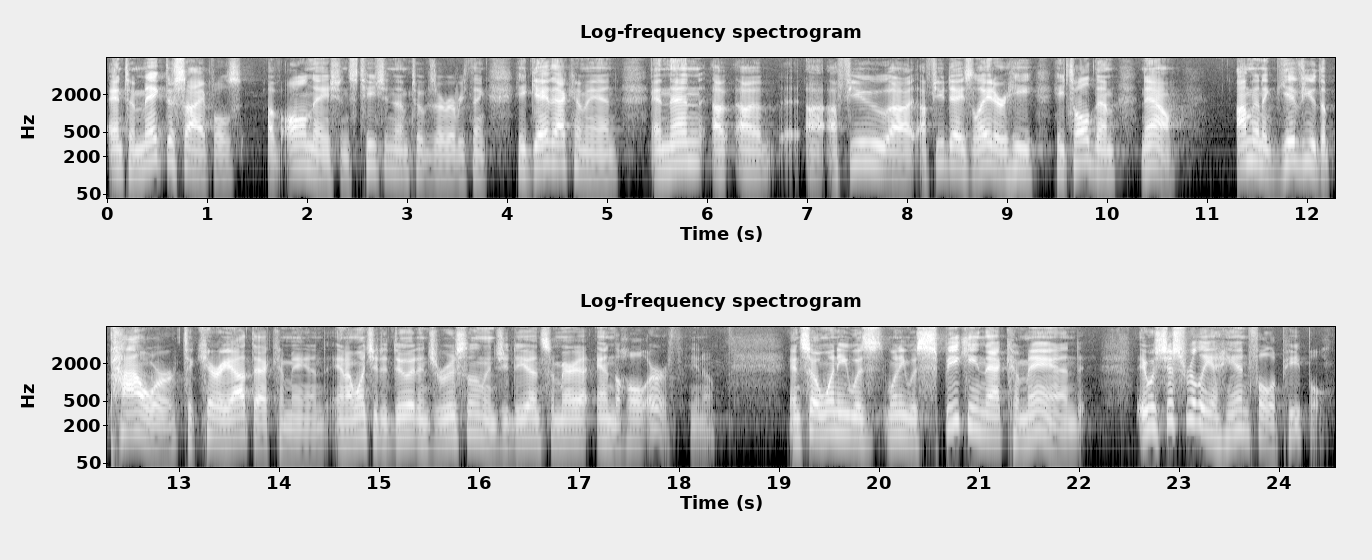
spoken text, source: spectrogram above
and to make disciples of all nations, teaching them to observe everything. He gave that command, and then a, a, a few, uh, a few days later, he, he told them, Now, I'm going to give you the power to carry out that command, and I want you to do it in Jerusalem and Judea and Samaria and the whole earth, you know. And so when he was, when he was speaking that command, it was just really a handful of people.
